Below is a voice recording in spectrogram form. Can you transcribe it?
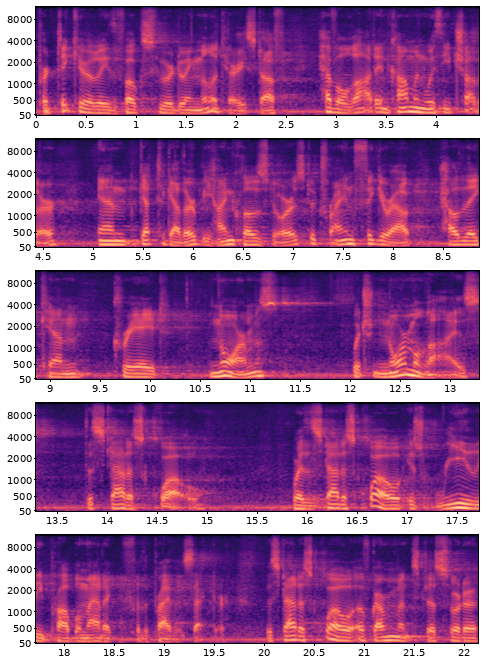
particularly the folks who are doing military stuff, have a lot in common with each other and get together behind closed doors to try and figure out how they can create norms which normalize the status quo, where the status quo is really problematic for the private sector the status quo of governments just sort of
